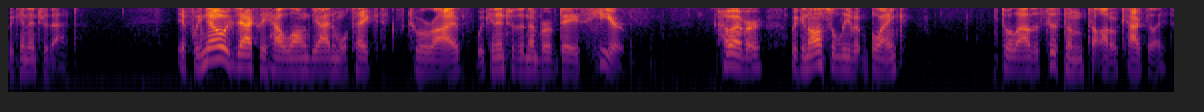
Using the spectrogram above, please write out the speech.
we can enter that. If we know exactly how long the item will take to arrive, we can enter the number of days here However, we can also leave it blank to allow the system to auto-calculate.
